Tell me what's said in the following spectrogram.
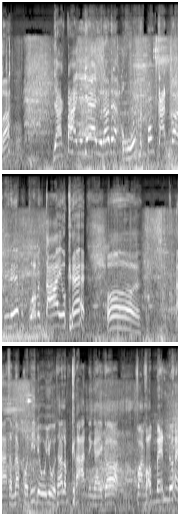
มาอยากตายจะแย่อยู่แล้วเนี่ยโอ้ยมันป้องกันว่ะทีนี้มันกลัวมันตายโอเคเอออ่าสำหรับคนที่ดูอยู่ถ้าลำคาญยังไงก็ฝากคอมเมนต์ด้วย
